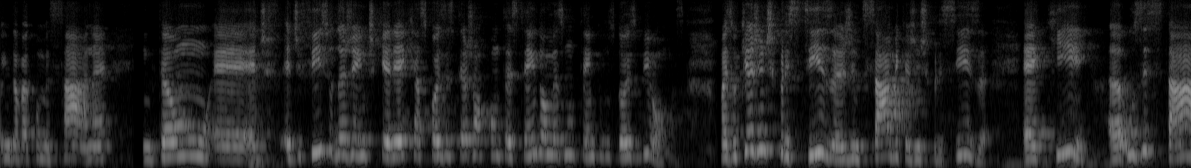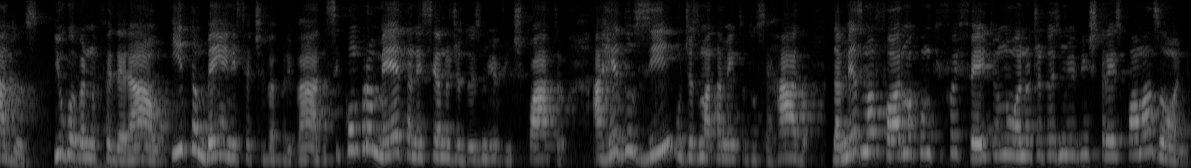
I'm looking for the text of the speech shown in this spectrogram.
ainda vai começar, né? Então, é, é, é, difícil da gente querer que as coisas estejam acontecendo ao mesmo tempo nos dois biomas. Mas o que a gente precisa, a gente sabe que a gente precisa, é que uh, os estados e o governo federal e também a iniciativa privada se comprometa nesse ano de 2024 a reduzir o desmatamento do cerrado da mesma forma como que foi feito no ano de 2023 com a Amazônia.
